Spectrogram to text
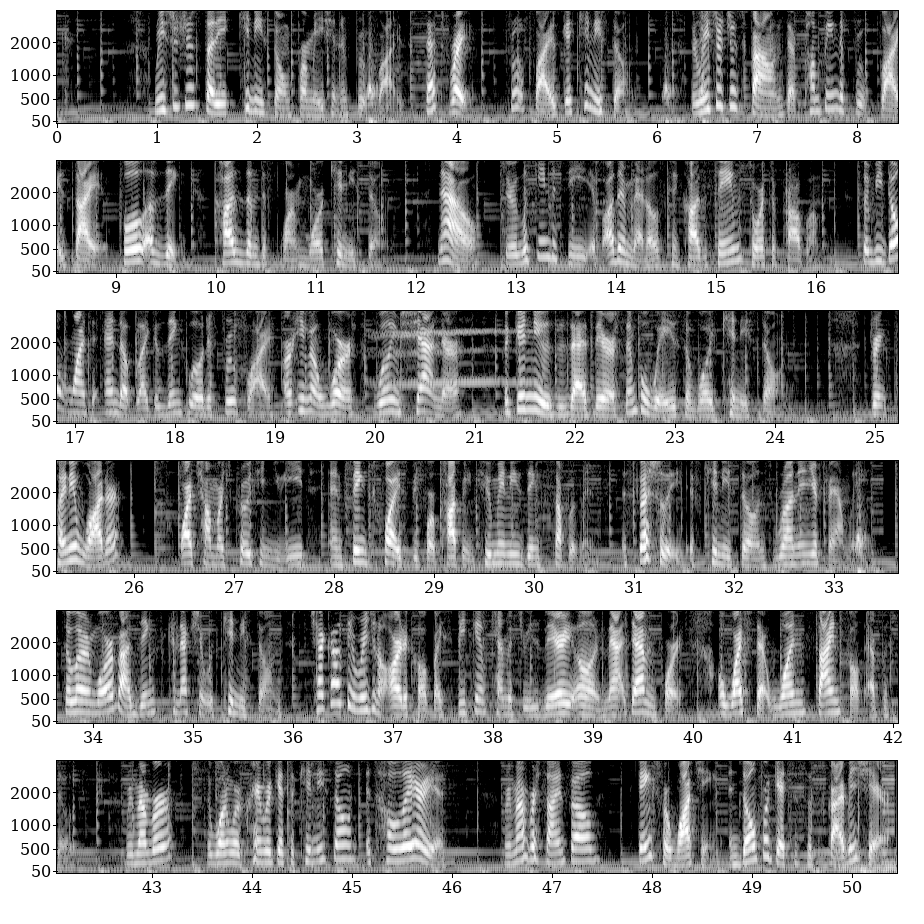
Researchers study kidney stone formation in fruit flies. That's right, fruit flies get kidney stones. The researchers found that pumping the fruit flies' diet full of zinc caused them to form more kidney stones. Now, they're looking to see if other metals can cause the same sorts of problems. So if you don't want to end up like a zinc-loaded fruit fly, or even worse, William Shatner, the good news is that there are simple ways to avoid kidney stones. Drink plenty of water, watch how much protein you eat, and think twice before popping too many zinc supplements, especially if kidney stones run in your family. To learn more about zinc's connection with kidney stones, check out the original article by Speaking of Chemistry's very own Matt Davenport, or watch that one Seinfeld episode. Remember, the one where Kramer gets a kidney stone? It's hilarious! Remember Seinfeld? Thanks for watching, and don't forget to subscribe and share.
